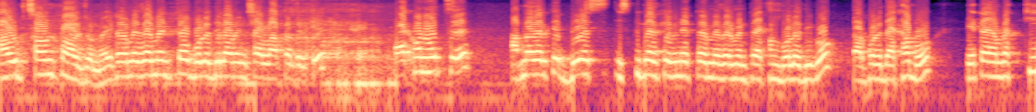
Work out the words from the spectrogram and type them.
লাউড সাউন্ড পাওয়ার জন্য। এটার মেজারমেন্টটাও বলে দিলাম ইনশাল্লাহ আপনাদেরকে। এখন হচ্ছে আপনাদেরকে বেস স্পিকার ক্যাবিনেটটার মেজারমেন্টটা এখন বলে দিব। তারপরে দেখাবো এটাই আমরা কি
